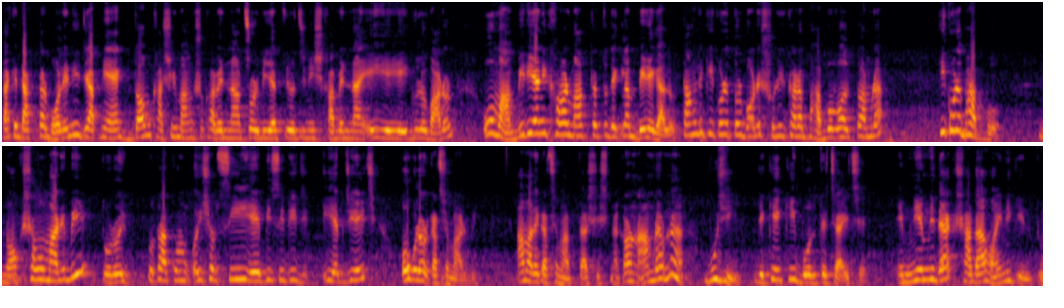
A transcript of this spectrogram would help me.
তাকে ডাক্তার বলেনি যে আপনি একদম খাসির মাংস খাবেন না, চর্বি জাতীয় জিনিস খাবেন না, এই এই, এইগুলো বারণ। ও মা, বিরিয়ানি খাওয়ার মাত্রা তো দেখলাম বেড়ে গেল। তাহলে কি করে তোর বরের শরীর খারাপ ভাববো বলতো আমরা? কি করে ভাববো? নকশামো মারবি, তোর ওই কোথাও কোন, ওই সব C A B C D E F G H ওগুলোর কাছে মারবি। আমাদের কাছে মারতে আসিস না। কারণ আমরা না বুঝি যে কে কী বলতে চাইছে। এমনি এমনি দেখ, সাদা হয়নি কিন্তু।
